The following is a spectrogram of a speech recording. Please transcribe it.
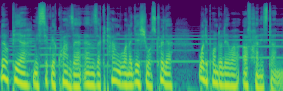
Leo pia ni siku ya kwanza ya Anzac tangu wanajeshi wa Australia walipoondolewa Afghanistan.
